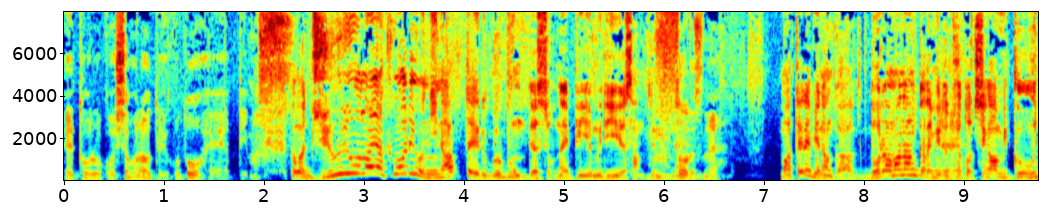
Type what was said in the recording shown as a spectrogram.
え登録をしてもらうということをえやっています。だから重要な役割を担っている部分ですよね、PMDA さんっていうのはね。そうですねまあテレビなんか、ドラマなんかで見るとちょっと違うミク映っ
